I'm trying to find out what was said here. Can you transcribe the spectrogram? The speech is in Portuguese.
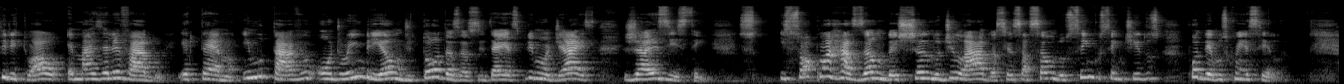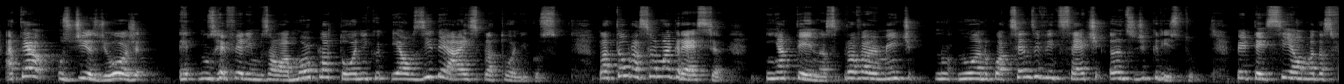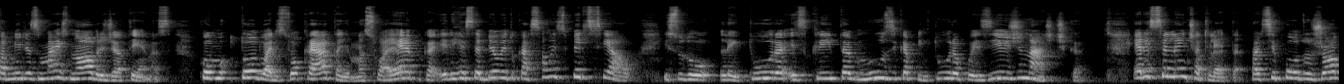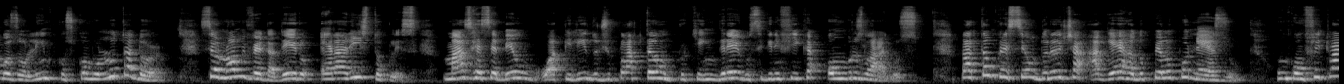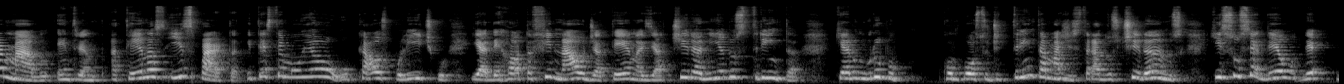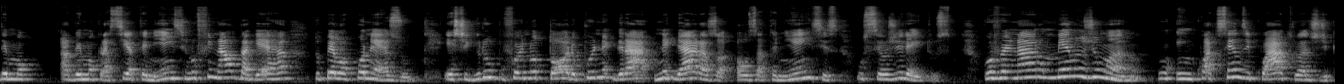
é mais elevado, eterno, imutável, onde o embrião de todas as ideias primordiais já existem. E só com a razão, deixando de lado a sensação dos cinco sentidos, podemos conhecê-la. Até os dias de hoje, nos referimos ao amor platônico e aos ideais platônicos. Platão nasceu na Grécia, em Atenas, provavelmente no, no ano 427 a.C. Pertencia a uma das famílias mais nobres de Atenas. Como todo aristocrata, na sua época, ele recebeu educação especial. Estudou leitura, escrita, música, pintura, poesia e ginástica. Era excelente atleta, participou dos Jogos Olímpicos como lutador. Seu nome verdadeiro era Aristócles, mas recebeu o apelido de Platão, porque em grego significa ombros largos. Platão cresceu durante a Guerra do Peloponeso, um conflito armado entre Atenas e Esparta, e testemunhou o caos político e a derrota final de Atenas e a tirania dos 30, que era um grupo composto de 30 magistrados tiranos que sucedeu de, a democracia ateniense no final da Guerra do Peloponeso. Este grupo foi notório por negar, negar aos atenienses os seus direitos. Governaram menos de um ano. Em 404 a.C.,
